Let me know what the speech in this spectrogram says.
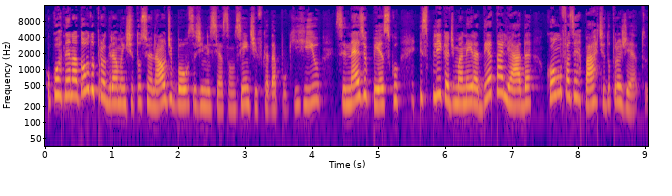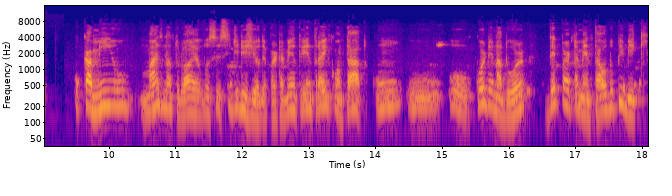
O coordenador do Programa Institucional de Bolsas de Iniciação Científica da PUC-Rio, Sinésio Pesco, explica de maneira detalhada como fazer parte do projeto. O caminho mais natural é você se dirigir ao departamento e entrar em contato com o, o coordenador departamental do PIBIC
